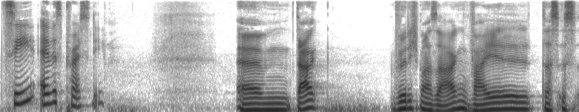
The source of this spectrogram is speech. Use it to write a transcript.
C. Elvis Presley. Ähm, da würde ich mal sagen, weil das ist,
